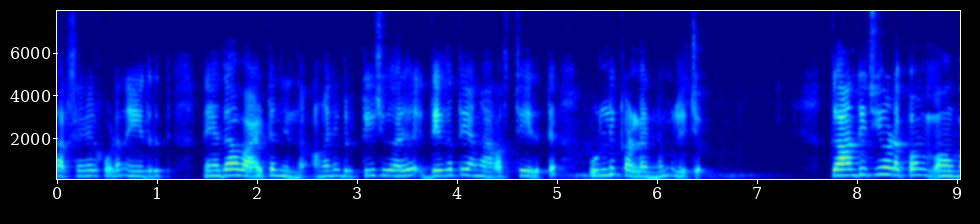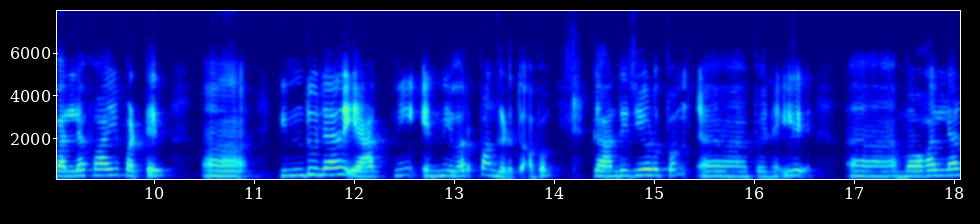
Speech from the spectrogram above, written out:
കർഷകരെ കൂടെ നേതൃത്വ നേതാവായിട്ട് നിന്നു. അങ്ങനെ ബ്രിട്ടീഷുകാർ ഇദ്ദേഹത്തെ അങ്ങ് അറസ്റ്റ് ചെയ്തിട്ട് ഉള്ളിക്കള്ളൻ എന്നും വിളിച്ചു. ഗാന്ധിജിയോടൊപ്പം വല്ലഭായ് പട്ടേൽ ഇന്ദുലാൽ യാഗ്നി എന്നിവർ പങ്കെടുത്തു. അപ്പം ഗാന്ധിജിയോടൊപ്പം പിന്നെ ഈ മോഹൻലാൽ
